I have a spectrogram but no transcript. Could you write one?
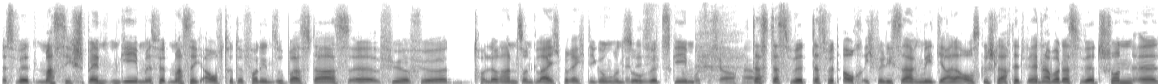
Es wird massig Spenden geben, es wird massig Auftritte von den Superstars äh, für, für Toleranz und Gleichberechtigung und Find so wird es geben. Auch, ja. das, das, wird, das wird auch, ich will nicht sagen, medial ausgeschlachtet werden, aber das wird schon äh,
